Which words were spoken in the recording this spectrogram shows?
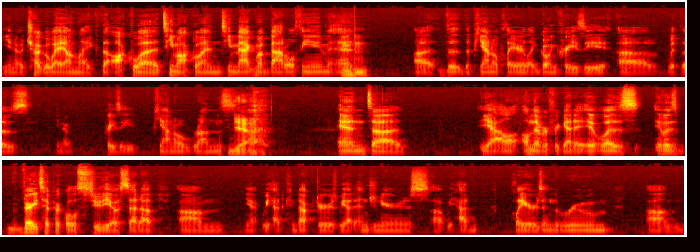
you know, chug away on like the Aqua, Team Aqua, and Team Magma battle theme, and Mhm. uh, the the piano player like going crazy uh, with those you know crazy piano runs. Yeah. and uh, yeah, I'll, I'll never forget it. It was it was very typical studio setup. Um, yeah, we had conductors, we had engineers, uh, we had players in the room. Um,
